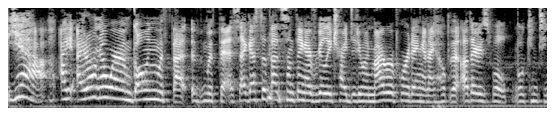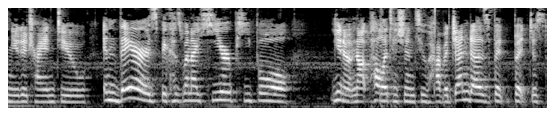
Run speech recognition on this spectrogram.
yeah, I, I don't know where I'm going with that with this. I guess that that's something I've really tried to do in my reporting, and I hope that others will will continue to try and do in theirs. Because when I hear people, you know, not politicians who have agendas, but but just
